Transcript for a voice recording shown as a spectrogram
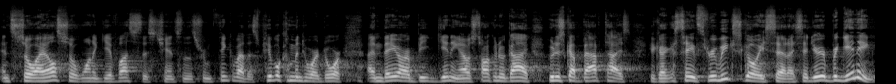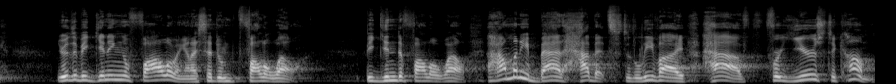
And so I also want to give us this chance in this room. Think about this. People come into our door and they are beginning. I was talking to a guy who just got baptized. He got saved three weeks ago, he said. I said, You're beginning. You're the beginning of following. And I said to him, Follow well. Begin to follow well. How many bad habits did Levi have for years to come?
